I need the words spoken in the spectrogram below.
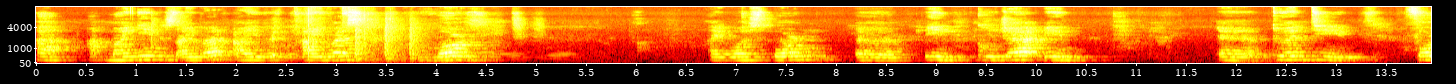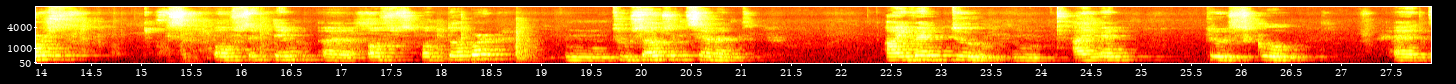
Uh, uh, my name is Aibar. I, I was born. I was born uh, in Kuja in uh, 24th of September uh, of October mm, 2007. I went to mm, I went to school at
